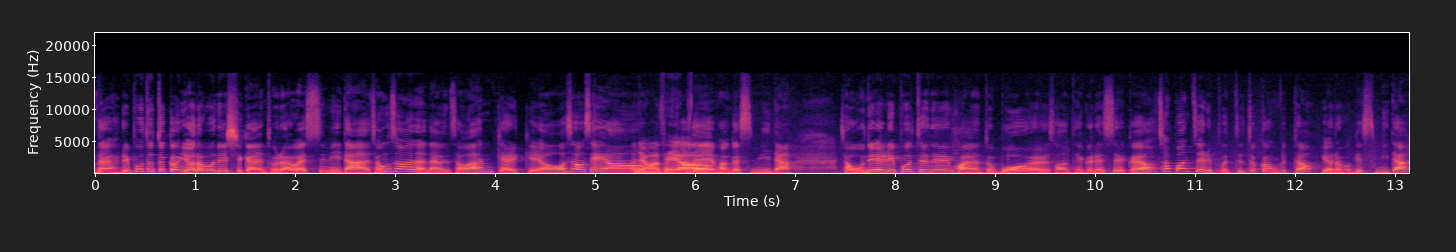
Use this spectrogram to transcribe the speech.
네, 리포트 뚜껑 열어보는 시간 돌아왔습니다. 정서환 아나운서와 함께 할게요. 어서 오세요. 안녕하세요. 네, 반갑습니다. 자, 오늘 리포트는 과연 또 뭘 선택을 했을까요? 첫 번째 리포트 뚜껑부터 열어보겠습니다.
